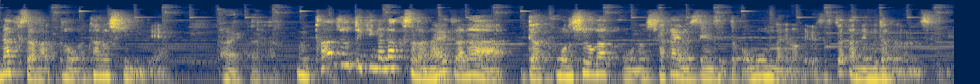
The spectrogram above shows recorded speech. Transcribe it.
落差があった方が楽しいんで、はいはい、感情的な落差がないから学校の小学校の社会の先生とか思んないわけですだから眠たくなるんですよね。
